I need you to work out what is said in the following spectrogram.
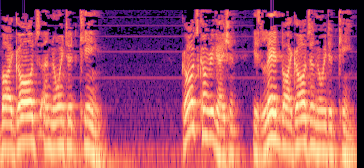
by God's anointed king. God's congregation is led by God's anointed king.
